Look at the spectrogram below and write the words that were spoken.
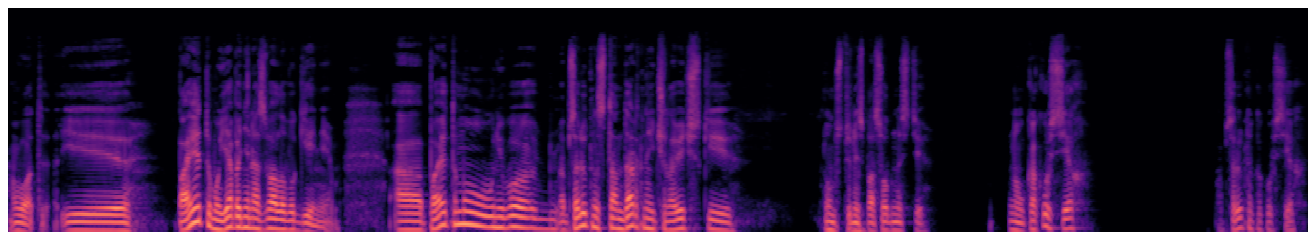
Вот. И поэтому я бы не назвал его гением. А поэтому у него абсолютно стандартные человеческие умственные способности. Ну, как у всех. Абсолютно как у всех.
